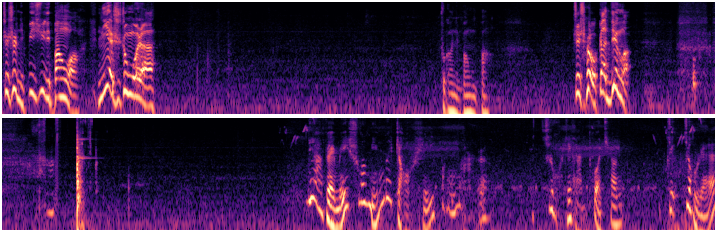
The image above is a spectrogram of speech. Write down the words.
这事你必须得帮我，你也是中国人。不管你帮不帮，这事儿我干定了。亮仔没说明白找谁帮忙啊？就我这杆破枪，救救人，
